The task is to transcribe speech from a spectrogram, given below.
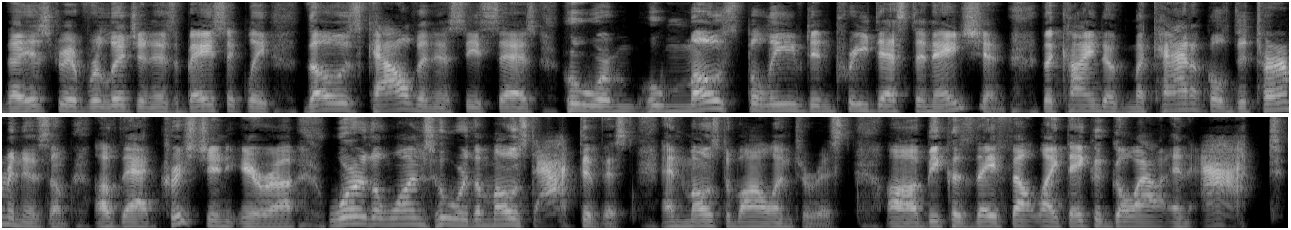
the history of religion is basically those Calvinists, he says, who were who most believed in predestination, the kind of mechanical determinism of that Christian era, were the ones who were the most activist and most voluntarist uh, because they felt like they could go out and act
